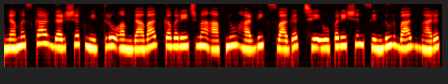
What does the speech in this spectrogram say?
નમસ્કાર દર્શક મિત્રો, અમદાવાદ કવરેજમાં આપનું હાર્દિક સ્વાગત છે. ઓપરેશન સિંદૂર બાદ ભારત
